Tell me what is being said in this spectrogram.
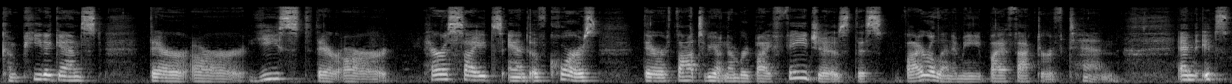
compete against. There are yeast, there are parasites, and of course, they're thought to be outnumbered by phages, this viral enemy, by a factor of 10. And it's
